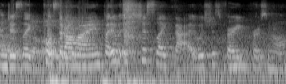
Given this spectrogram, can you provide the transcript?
and just like So, post it yeah. online. But it, was- it's just like that. It was just very personal.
